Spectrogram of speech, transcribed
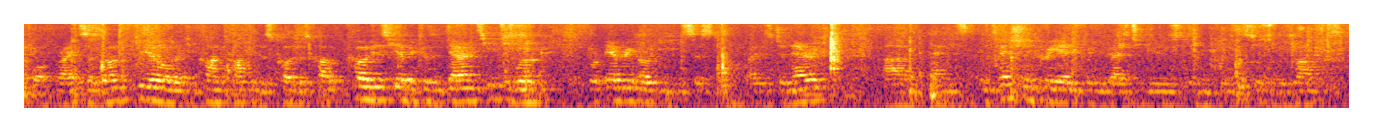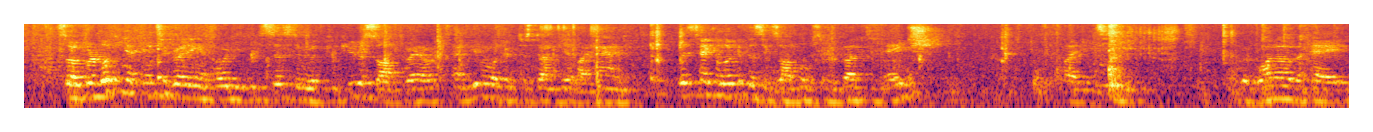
forth, right? So don't feel that you can't copy this code. This code is here because it's guaranteed to work for every ODE system, right? It's generic um, and intentionally created for you guys to use in these sorts of examples. So if we're looking at integrating an ODE system with computer software, and even what we've just done here by hand, let's take a look at this example. So we've got the h by dt with 1 over a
